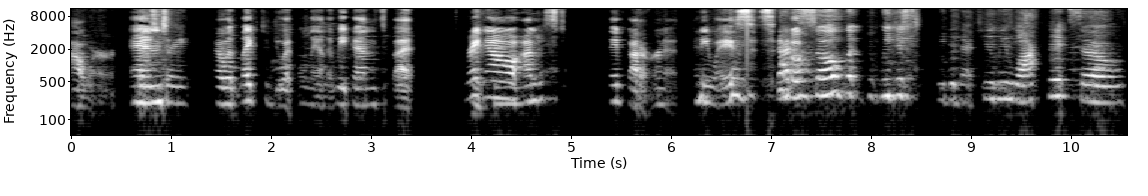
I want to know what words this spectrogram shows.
hour. And I would like to do it only on the weekends, but right mm-hmm. now I'm just they've got to earn it anyways. So. That's so good. We just we did that too. We locked it, so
